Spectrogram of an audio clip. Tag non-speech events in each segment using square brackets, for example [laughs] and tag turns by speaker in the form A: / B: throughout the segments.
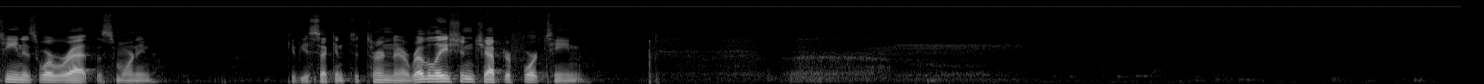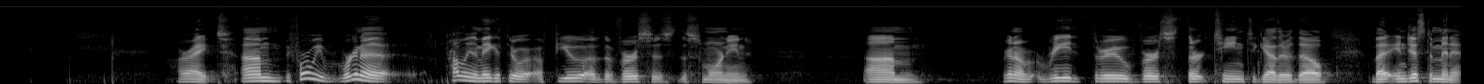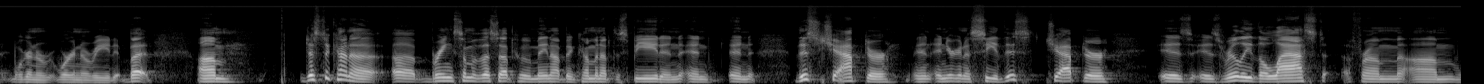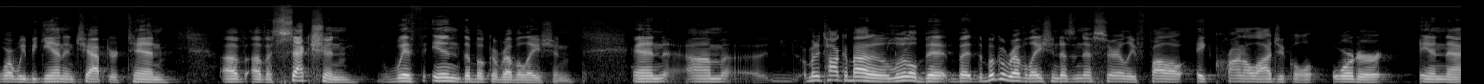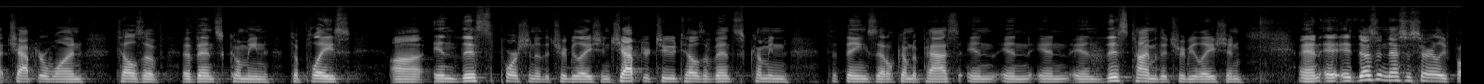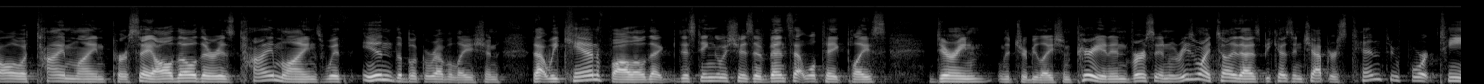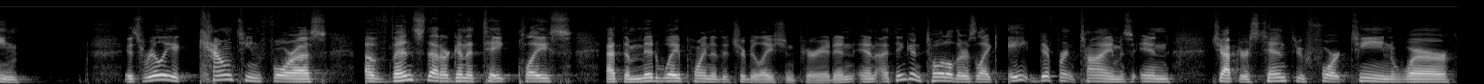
A: 14 is where we're at this morning. Give you a second to turn there. Revelation chapter 14. All right. Um, before we, we're going to probably make it through a few of the verses this morning. Um, we're going to read through verse 13 together, though. But in just a minute, we're going to we're to read it. But um, just to kind of uh, bring some of us up who may not have been coming up to speed, and and and this chapter, and, and you're going to see this chapter is is really the last from um, where we began in chapter 10 of of a section within the book of Revelation. And um, I'm going to talk about it a little bit, but the book of Revelation doesn't necessarily follow a chronological order in that chapter 1 tells of events coming to place uh, in this portion of the tribulation. Chapter 2 tells events coming to things that'll come to pass in, in, in, in this time of the tribulation. And it, it doesn't necessarily follow a timeline per se, although there is timelines within the book of Revelation that we can follow that distinguishes events that will take place during the tribulation period. In verse, and the reason why I tell you that is because in chapters 10 through 14, it's really accounting for us events that are going to take place at the midway point of the tribulation period. And, and I think in total there's like eight different times in chapters 10 through 14 where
